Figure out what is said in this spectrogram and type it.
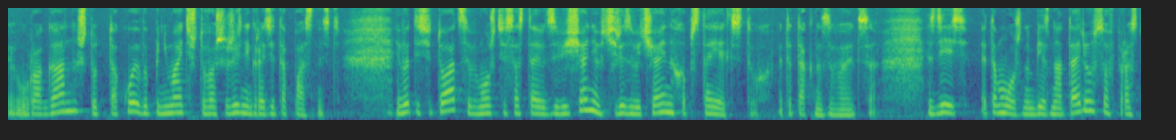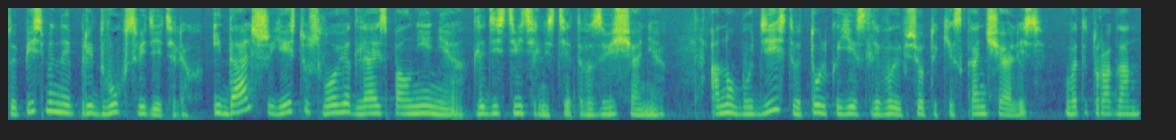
ураган, что-то такое, вы понимаете, что в вашей жизни грозит опасность. И в этой ситуации вы можете составить завещание в чрезвычайных обстоятельствах. Это так называется. Здесь это можно без нотариуса, в простой письменной, при двух свидетелях. И дальше есть условия для исполнения, для действительности этого завещания. Оно будет действовать только если вы все-таки скончались в этот ураган.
